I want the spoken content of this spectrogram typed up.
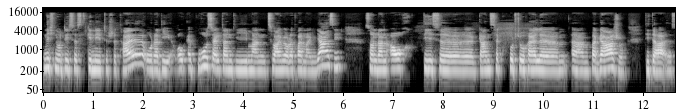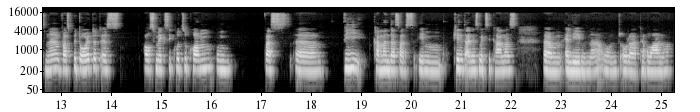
nicht nur dieses genetische Teil oder die Großeltern, die man zweimal oder dreimal im Jahr sieht, sondern auch diese ganze kulturelle äh, Bagage, die da ist. Ne? Was bedeutet es, aus Mexiko zu kommen? Um was, äh, wie kann man das als eben Kind eines Mexikaners ähm, erleben ne? und oder Peruaner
